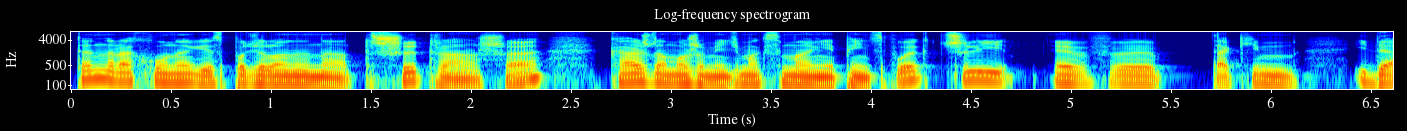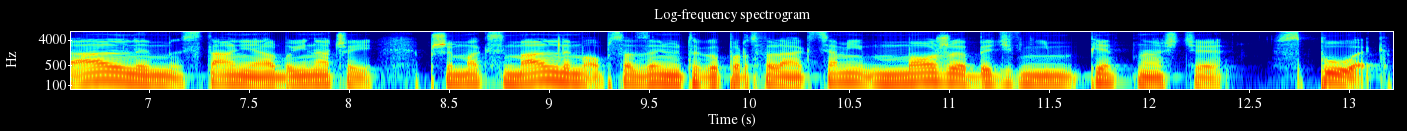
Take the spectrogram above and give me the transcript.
Ten rachunek jest podzielony na trzy transze. Każda może mieć maksymalnie 5 spółek, czyli w takim idealnym stanie, albo inaczej, przy maksymalnym obsadzeniu tego portfela akcjami, może być w nim 15 spółek.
